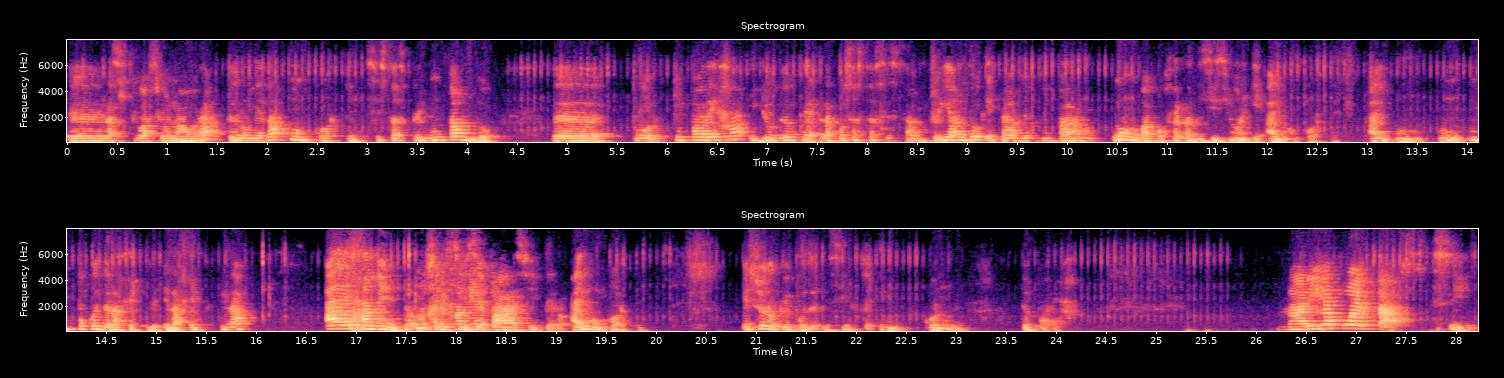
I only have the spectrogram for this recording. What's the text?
eh, la situación ahora, pero me da un corte. Si estás preguntando eh, por tu pareja, yo veo que la cosa está, se está enfriando y tarde o temprano uno va a coger la decisión y hay un corte. Hay un, un, un poco de la, de la, la- alejamiento, no sé si se para así, pero hay un corte. Eso es lo que puedo decirte en- con tu pareja. María Puertas. Sí,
